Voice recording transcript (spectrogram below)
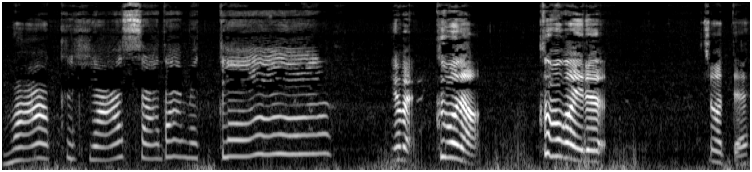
目標定めてやばい、雲だ。雲がいる。ちょっと待って。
